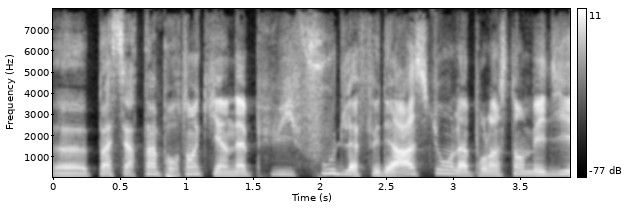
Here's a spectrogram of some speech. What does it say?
Euh, pas certain pourtant qu'il y ait un appui fou de la fédération. Là, pour l'instant, Mehdi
